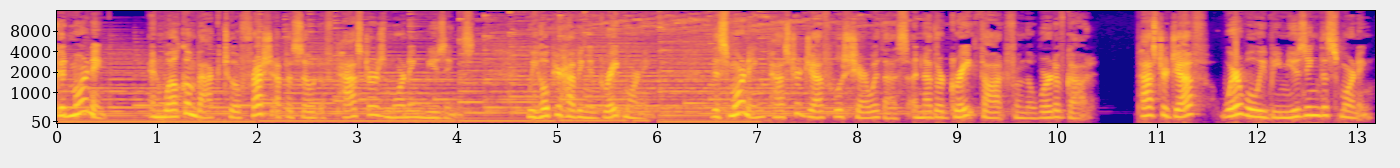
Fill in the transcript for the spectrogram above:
Good morning, and welcome back to a fresh episode of Pastor's Morning Musings. We hope you're having a great morning. This morning, Pastor Jeff will share with us another great thought from the Word of God. Pastor Jeff, where will we be musing this morning?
